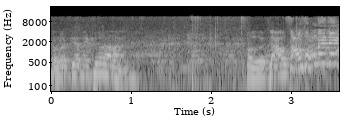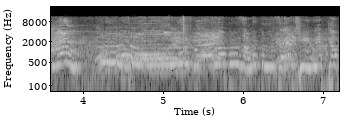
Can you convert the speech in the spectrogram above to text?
สำหรับเกมในครึ่งหลังเปิดยาวเสาสองเด้งเร็วโอ้โหโดนแล้วผู้สาประตูแสนชีวิตครับ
